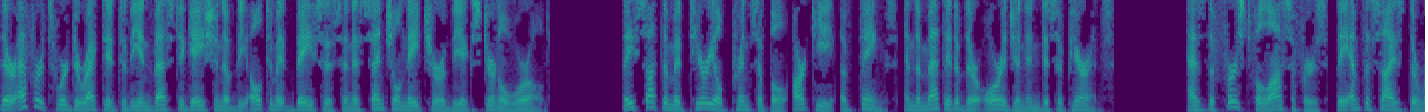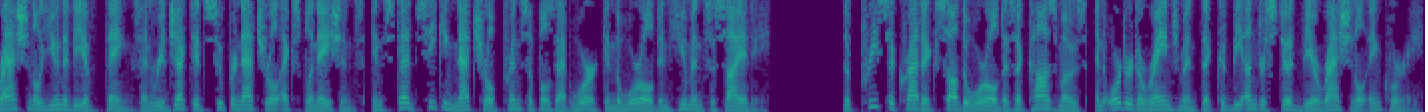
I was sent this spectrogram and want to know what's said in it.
Their efforts were directed to the investigation of the ultimate basis and essential nature of the external world. They sought the material principle of things, and the method of their origin and disappearance. As the first philosophers, they emphasized the rational unity of things and rejected supernatural explanations, instead seeking natural principles at work in the world and human society. The pre-Socratics saw the world as a cosmos, an ordered arrangement that could be understood via rational inquiry.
